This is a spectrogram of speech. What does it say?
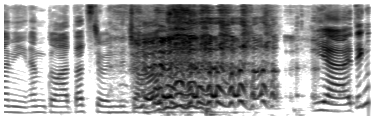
I mean, I'm glad that's doing the job. yeah, I think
